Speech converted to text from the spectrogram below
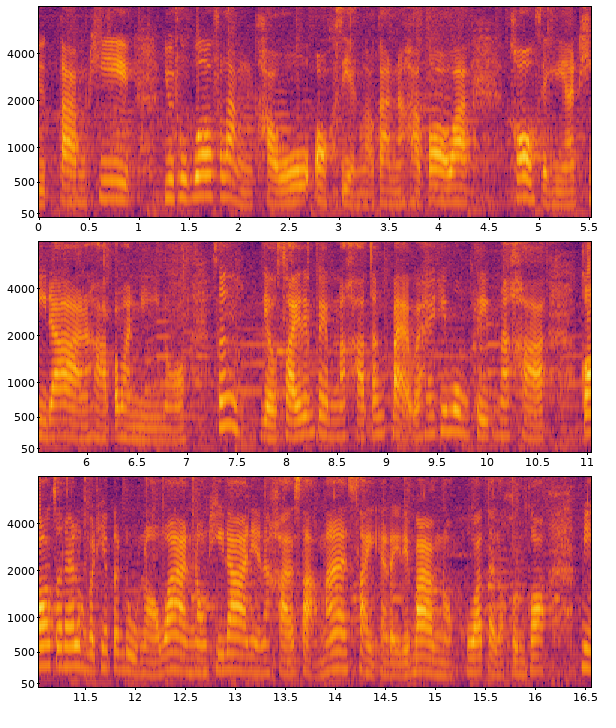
ยึดตามที่ยูทูบเบอร์ฝรั่งเขาออกเสียงแล้วกันนะคะ ก็ว่าเขาออกเสียงอย่างเงี้ยทีด้านะคะ ประมาณนี้เนาะซึ่งเดี๋ยวไซส์เต็มๆนะคะ ตั้นแปะไว้ให้ที่มุมคลิปนะคะ ก็จะได้ลองไปเทียบกันดูเนาะว่าน้องทีด้าเนี่ยนะคะ สามารถใส่อะไรได้บ้างเนาะเพราะว่าแต่ละคนก็มี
